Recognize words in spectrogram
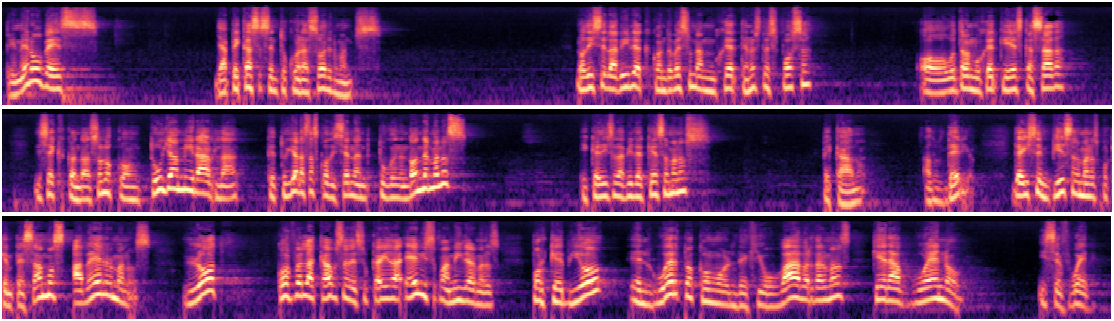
Primero ves, ya pecaste en tu corazón, hermanos. ¿No dice la Biblia que cuando ves una mujer que no es tu esposa, o otra mujer que ya es casada, dice que cuando solo con tú ya mirarla, que tú ya la estás codiciando, ¿en, ¿en dónde, hermanos? ¿Y qué dice la Biblia que es, hermanos? Pecado, adulterio. De ahí se empieza, hermanos, porque empezamos a ver, hermanos, Lot, ¿cuál fue la causa de su caída? Él y su familia, hermanos, porque vio el huerto como el de Jehová, ¿verdad, hermanos? Que era bueno y se fue.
